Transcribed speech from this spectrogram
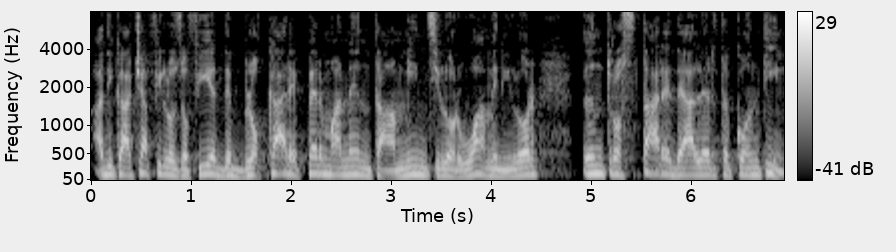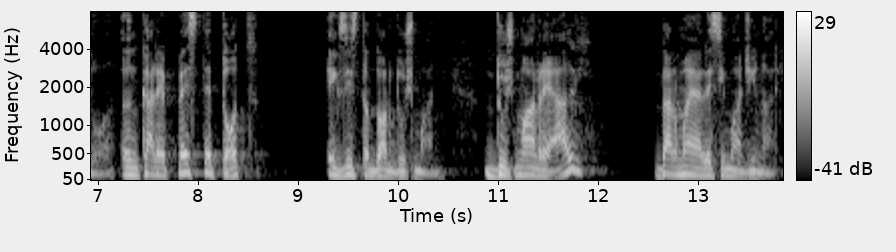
Adică acea filozofie de blocare permanentă a minților oamenilor într-o stare de alertă continuă, în care peste tot există doar dușmani. Dușmani reali, dar mai ales imaginari.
